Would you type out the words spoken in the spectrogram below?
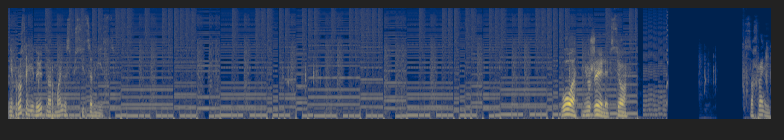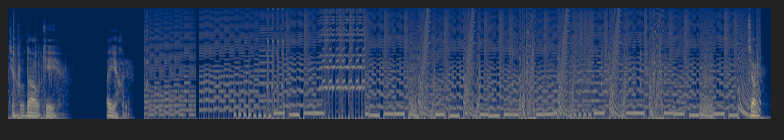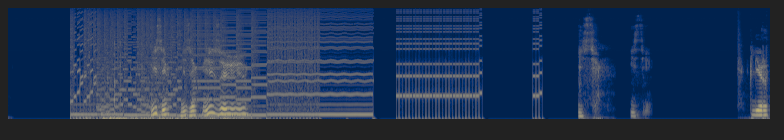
Мне просто не дают нормально спуститься вниз. Во, неужели? Все. Сохранить игру, да, окей. Поехали. Все. Easy, easy, easy. Easy, easy.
